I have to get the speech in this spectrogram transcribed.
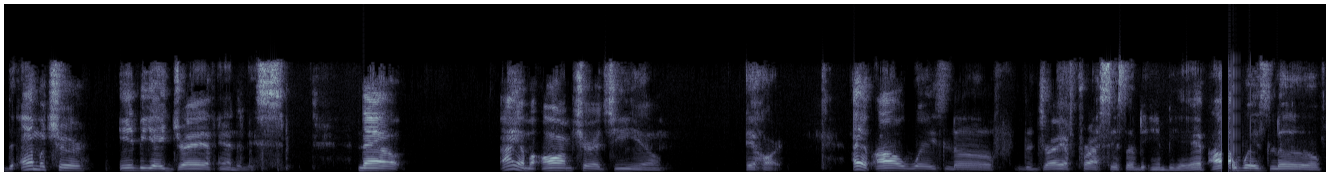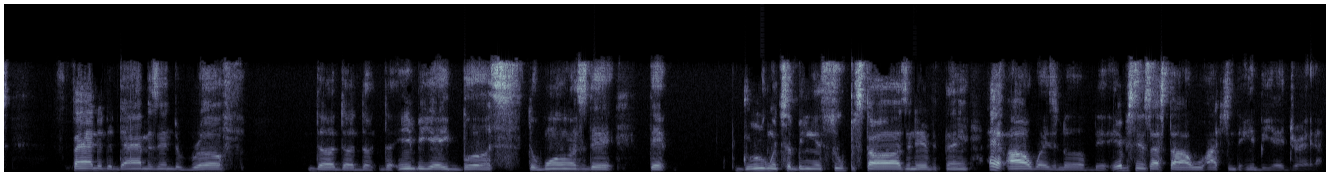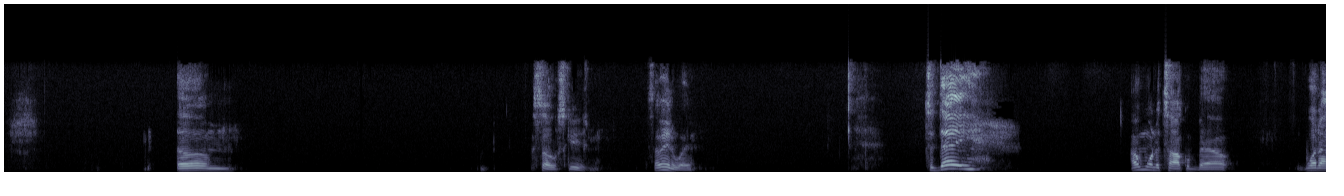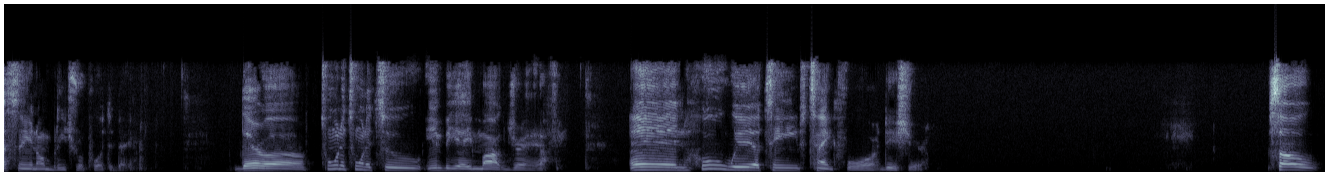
the amateur NBA draft analyst. Now, I am an armchair GM at heart. I have always loved the draft process of the NBA. I've always loved finding the diamonds in the rough, the the the, the NBA bus, the ones that that grew into being superstars and everything. I have always loved it ever since I started watching the NBA draft. Um, so excuse me. So anyway, today I want to talk about what I seen on Bleacher Report today. Their uh 2022 NBA mock draft and who will teams tank for this year? So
